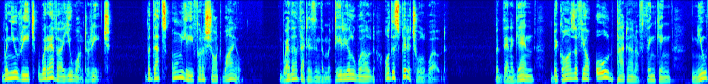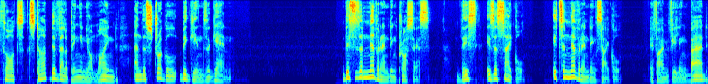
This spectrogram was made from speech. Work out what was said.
when you reach wherever you want to reach. But that's only for a short while, whether that is in the material world or the spiritual world. But then again, because of your old pattern of thinking, new thoughts start developing in your mind and the struggle begins again. This is a never ending process. This is a cycle. It's a never ending cycle. If I'm feeling bad,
